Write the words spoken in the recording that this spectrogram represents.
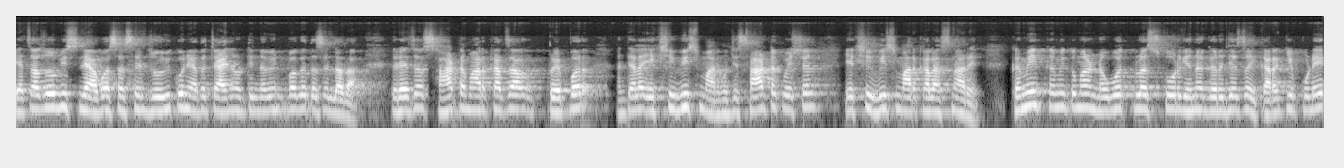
याचा जो बी स्लॅबस असेल जो बी कोणी आता चॅनलवरती नवीन बघत असेल दादा तर याचा साठ मार्काचा पेपर आणि त्याला एकशे वीस मार्क म्हणजे साठ क्वेश्चन एकशे वीस मार्काला असणार आहे. कमीत कमी तुम्हाला नव्वद प्लस स्कोर घेणं गरजेचं आहे कारण की पुढे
